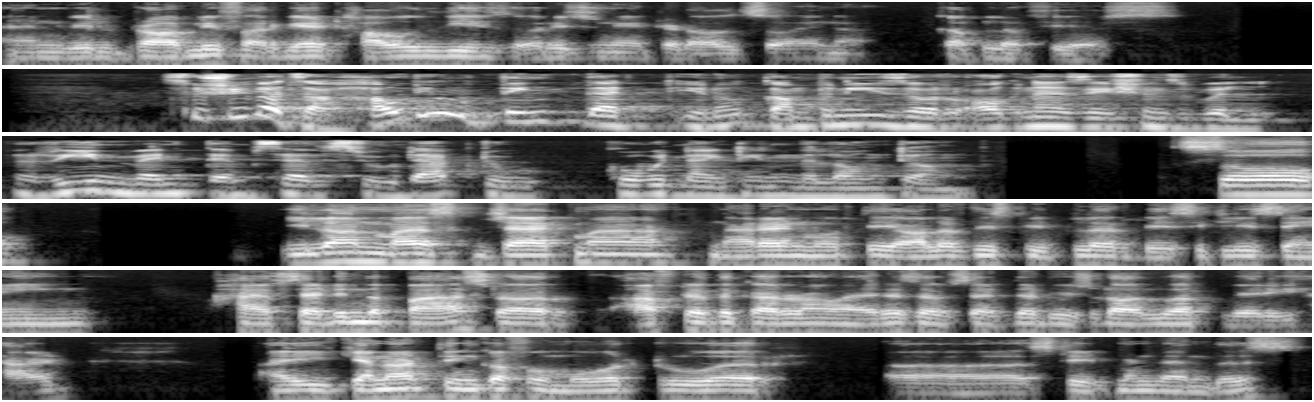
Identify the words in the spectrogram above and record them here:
And we'll probably forget how these originated also in a couple of years. So Srivatsa, how do you think that you know companies or organizations will reinvent themselves to adapt to COVID-19 in the long term? So Elon Musk, Jack Ma, Narayan Murthy, all of these people are basically saying, have said in the past or after the coronavirus, have said that we should all work very hard. I cannot think of a more truer uh, statement than this.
